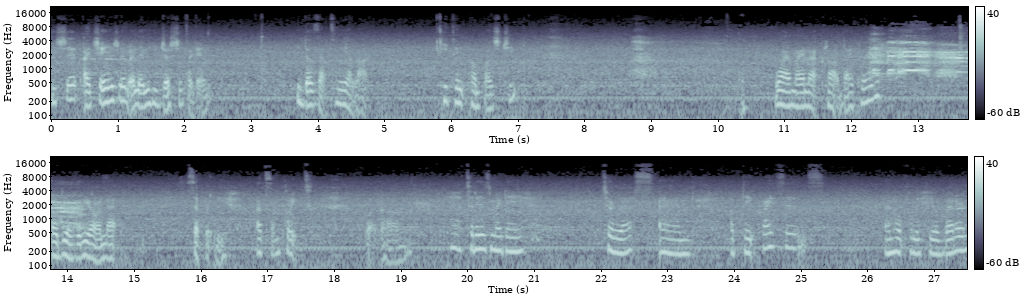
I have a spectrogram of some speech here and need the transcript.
He shit, I changed him, and then he just shit again. He does that to me a lot. He think Pampers cheap. Why am I not cloth diapered? I'll do a video on that separately at some point. But um, yeah, today is my day to rest and update prices and hopefully feel better.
